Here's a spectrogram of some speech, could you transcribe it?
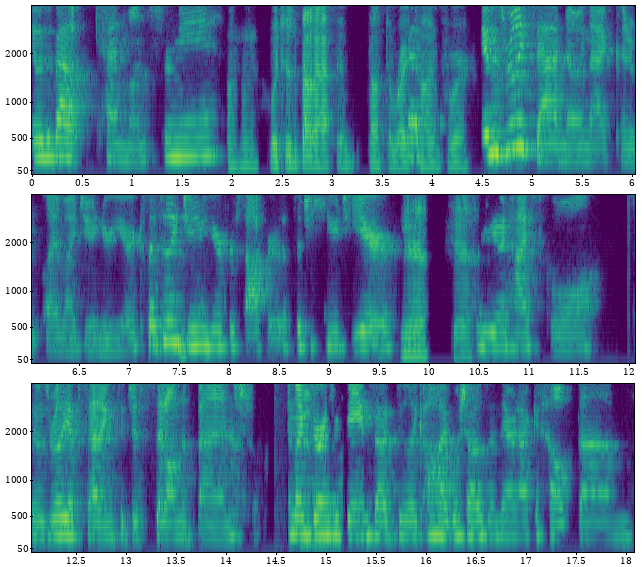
it was about 10 months for me uh-huh. which is about at, about the right yeah. time for it was really sad knowing that i couldn't play my junior year because i feel like junior year for soccer that's such a huge year yeah yeah for you in high school so it was really upsetting to just sit on the bench and like yeah. during the games i'd be like oh i wish i was in there and i could help them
